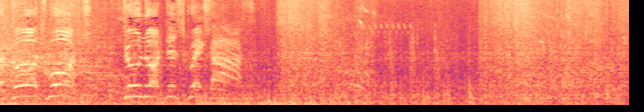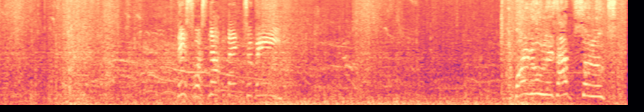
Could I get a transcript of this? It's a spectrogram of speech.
The gods watch! Do not disgrace us! This was not meant to be! My rule is absolute!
